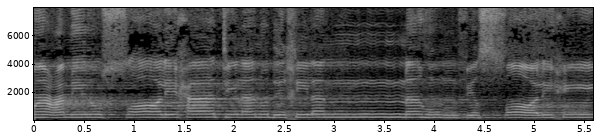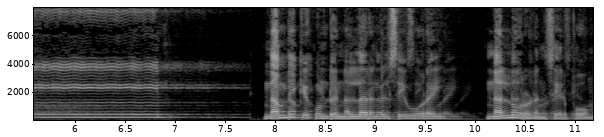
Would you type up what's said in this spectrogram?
وعملوا الصالحات لندخلنهم في الصالحين நம்பிக்கை கொண்டு நல்லறங்கள் செய்வோரை நல்லோருடன் சேர்ப்போம்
